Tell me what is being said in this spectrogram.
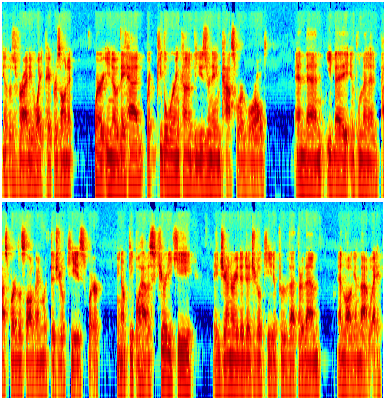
You know, there's a variety of white papers on it where you know they had people were in kind of the username password world, and then eBay implemented passwordless login with digital keys, where you know people have a security key, they generate a digital key to prove that they're them and log in that way.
